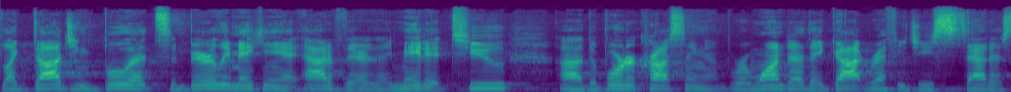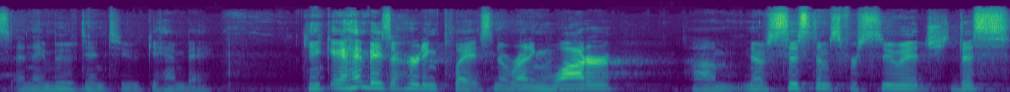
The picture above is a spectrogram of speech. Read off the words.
like dodging bullets and barely making it out of there. They made it to uh, the border crossing of Rwanda. They got refugee status, and they moved into Gihembe. Gihembe is a hurting place, no running water, um, no systems for sewage. This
